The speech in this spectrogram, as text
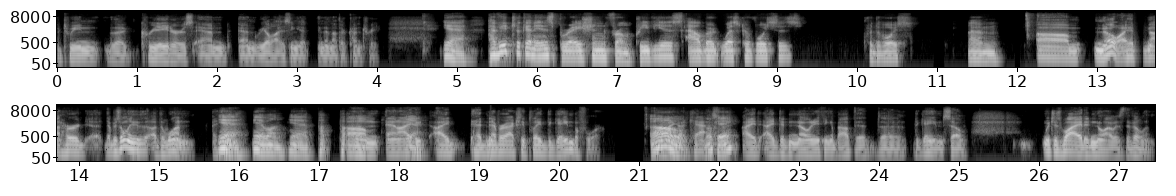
between the creators and and realizing it in another country. yeah. Have you took an inspiration from previous Albert Wesker voices for the voice? Um. Um, no, I had not heard. Uh, there was only the, the one. I Yeah. think. Yeah. One. Yeah. pu- uh, Um, and I yeah. I had never actually played the game before. I oh. got cast. Okay. I I didn't know anything about the the the game, so which is why I didn't know I was the villain.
